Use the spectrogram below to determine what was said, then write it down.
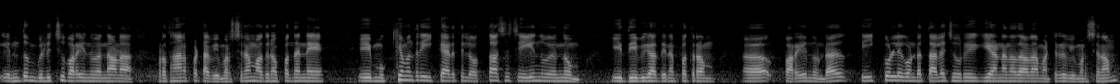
എന്തും വിളിച്ചു പറയുന്നുവെന്നാണ് പ്രധാനപ്പെട്ട വിമർശനം. അതിനൊപ്പം തന്നെ ഈ മുഖ്യമന്ത്രി ഇക്കാര്യത്തിൽ ഒത്താശ ചെയ്യുന്നുവെന്നും ഈ ദീപിക ദിനപത്രം പറയുന്നുണ്ട്. തീക്കൊള്ളി കൊണ്ട് തല ചൊറിയുകയാണെന്നതാണ് മറ്റൊരു വിമർശനം.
